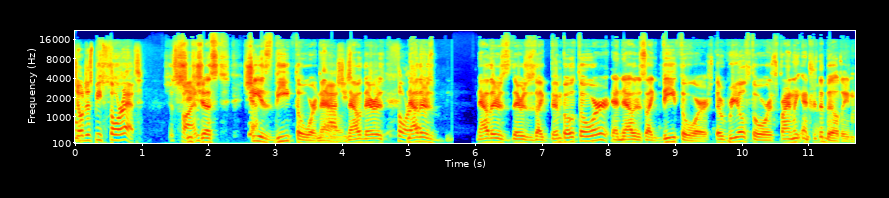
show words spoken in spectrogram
she'll just be Thorette. It's fine. She's just she Yeah. is the Thor now. Yeah, now there is Thorette. now there's now there's there's like bimbo Thor and now there's like the Thor. The real Thor has finally entered the building.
